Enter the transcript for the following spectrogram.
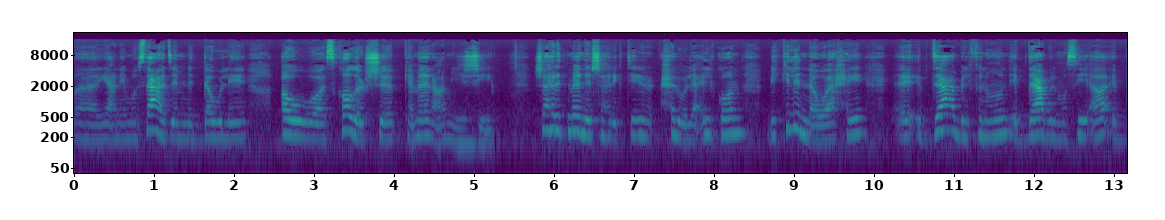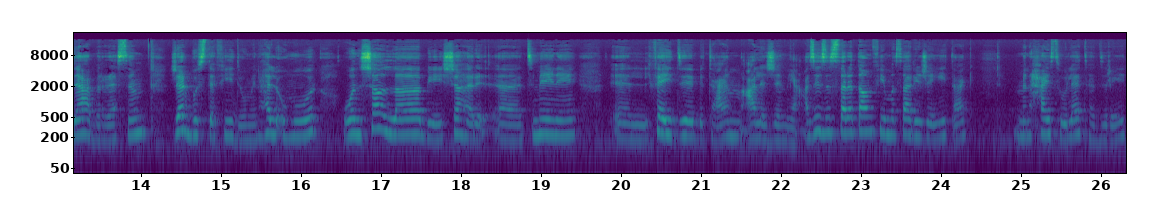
آه، يعني مساعدة من الدولة أو سكولرشيب كمان عم يجي. شهر 8 شهر كتير حلو لإلكن بكل النواحي. آه، إبداع بالفنون إبداع بالموسيقى إبداع بالرسم. جربوا استفيدوا من هالأمور. وإن شاء الله بشهر 8 آه، الفايدة بتعم على الجميع. عزيز السرطان في مصاري جيتك من حيث لا تدري.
